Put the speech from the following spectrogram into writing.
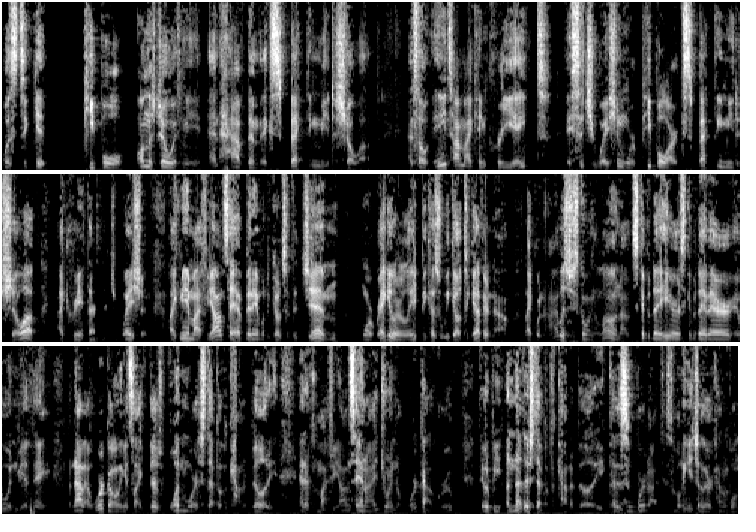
was to get people on the show with me and have them expecting me to show up. And so, anytime I can create a situation where people are expecting me to show up, I create that situation. Like me and my fiance have been able to go to the gym more regularly because we go together now. Like when I was just going alone, I would skip a day here, skip a day there, it wouldn't be a thing. But now that we're going, it's like there's one more step of accountability. And if my fiance and I joined a workout group, there would be another step of accountability because we're not just holding each other accountable in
